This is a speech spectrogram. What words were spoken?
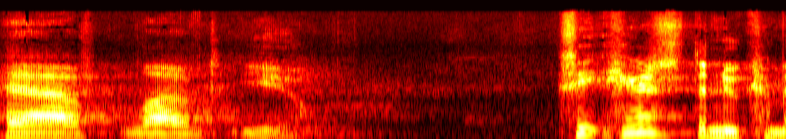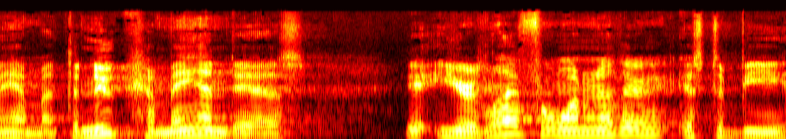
have loved you. See, here's the new commandment. The new command is your love for one another is to be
